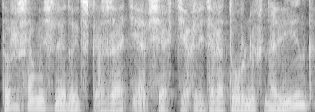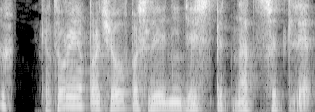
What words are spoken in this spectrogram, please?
То же самое следует сказать и о всех тех литературных новинках, которые я прочел в последние 10-15 лет.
